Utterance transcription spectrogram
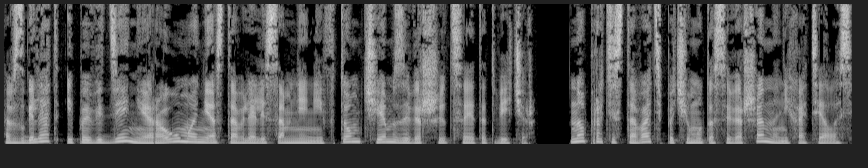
Взгляд и поведение Раума не оставляли сомнений в том, чем завершится этот вечер. Но протестовать почему-то совершенно не хотелось.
